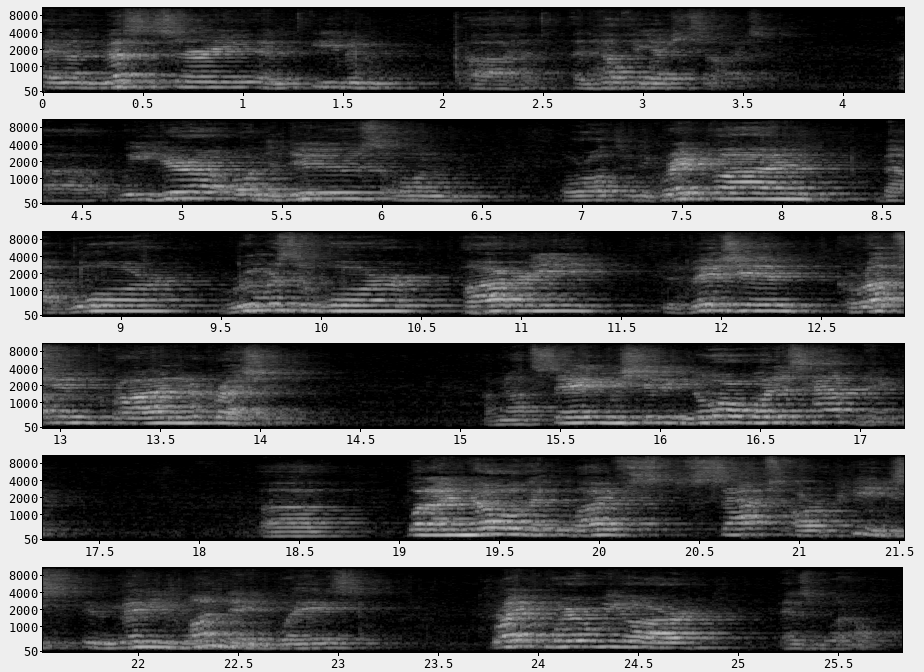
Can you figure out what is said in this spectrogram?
an unnecessary and even uh, unhealthy exercise. Uh, we hear on the news, on or all through the grapevine, about war, rumors of war, poverty, division, corruption, crime, and oppression. I'm not saying we should ignore what is happening. Uh, but I know that life saps our peace in many mundane ways, right where we are as well.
